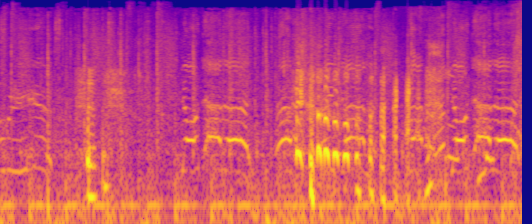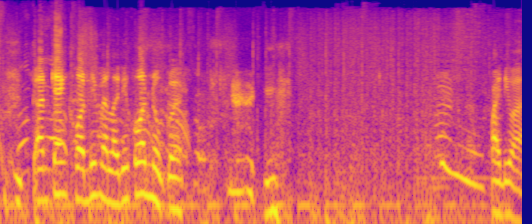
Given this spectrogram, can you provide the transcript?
Over here. Yo, Dollars. Yo, Dollars. การแกล้งคนนี่เป็นอะไรที่โคตรหนุกเลย อีไปดีกว่า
